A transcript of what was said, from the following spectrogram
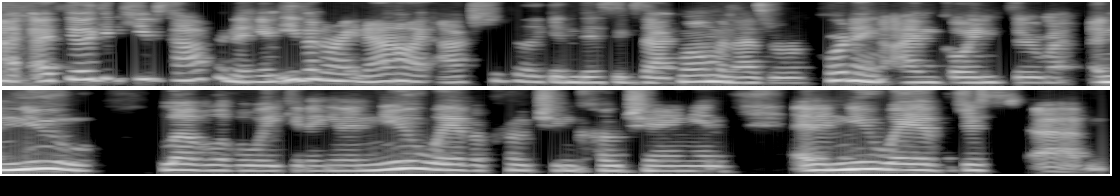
I, I, feel like it keeps happening. And even right now, I actually feel like in this exact moment as we're recording, I'm going through my, a new level of awakening and a new way of approaching coaching and, and a new way of just um,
